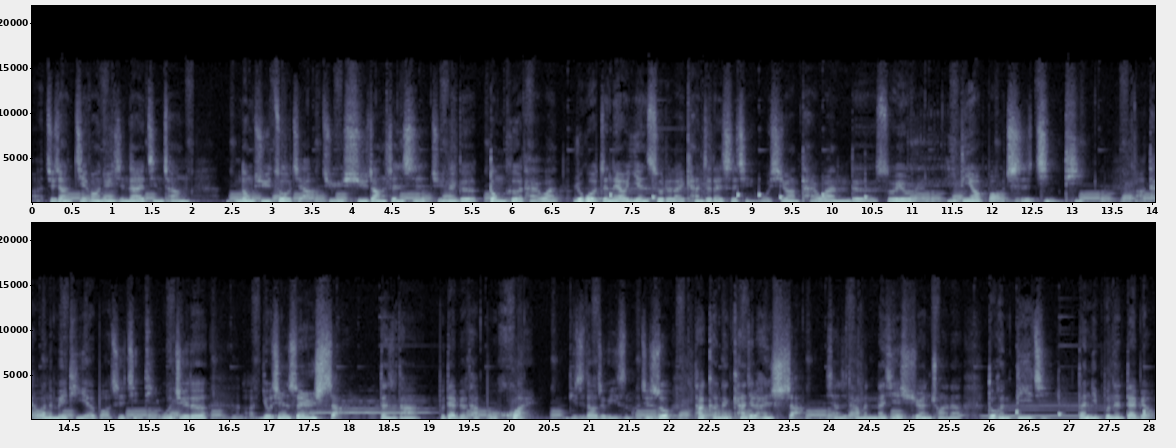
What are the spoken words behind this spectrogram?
啊。就像解放军现在经常弄虚作假，去虚张声势，去那个恫吓台湾。如果真的要严肃的来看这件事情，我希望台湾的所有人一定要保持警惕啊，台湾的媒体也要保持警惕。我觉得啊，有些人虽然傻。但是他不代表他不坏，你知道这个意思吗？就是说他可能看起来很傻，像是他们那些宣传啊都很低级，但你不能代表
